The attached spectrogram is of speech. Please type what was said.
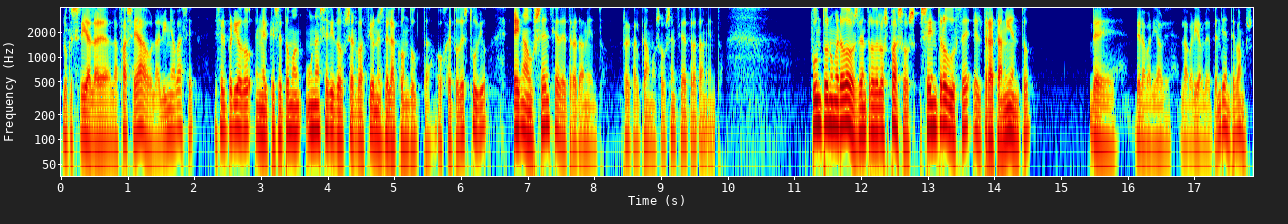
lo que sería la, fase A o la línea base, es el periodo en el que se toman una serie de observaciones de la conducta, objeto de estudio, en ausencia de tratamiento. Recalcamos, ausencia de tratamiento. Punto número dos, dentro de los pasos, se introduce el tratamiento de, la variable, la variable dependiente, vamos.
